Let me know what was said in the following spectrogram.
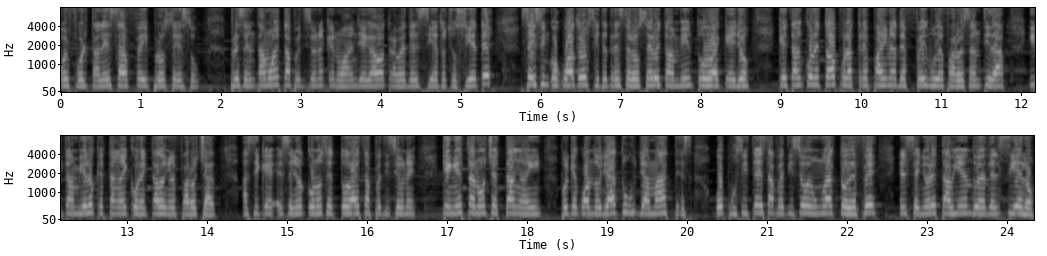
por fortaleza, fe y proceso. Presentamos estas peticiones que nos han llegado a través del 787-654-7300 y también todos aquellos que están conectados por las tres páginas de Facebook de Faro de Santidad y también los que están ahí conectados en el Faro Chat. Así que el Señor conoce todas estas peticiones que en esta noche están ahí, porque cuando ya tú llamaste o pusiste esa petición en un acto de fe, el Señor está viendo desde el cielo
